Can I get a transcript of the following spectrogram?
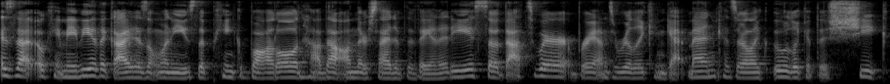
is that okay, maybe the guy doesn't want to use the pink bottle and have that on their side of the vanity. So that's where brands really can get men because they're like, ooh, look at this chic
